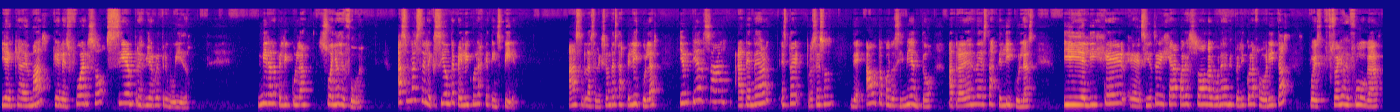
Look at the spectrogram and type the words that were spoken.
y hay que además que el esfuerzo siempre es bien retribuido. Mira la película Sueños de Fuga. Haz una selección de películas que te inspiren. Haz la selección de estas películas y empieza a tener este proceso de autoconocimiento a través de estas películas y elige, eh, si yo te dijera cuáles son algunas de mis películas favoritas, pues Sueños de Fuga,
